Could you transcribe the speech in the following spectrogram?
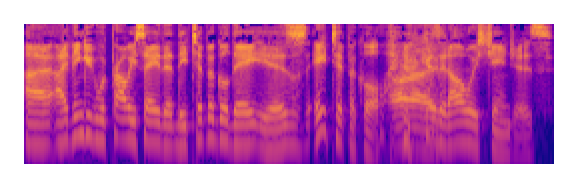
Uh, I think you would probably say that the typical day is atypical because right. it always changes.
